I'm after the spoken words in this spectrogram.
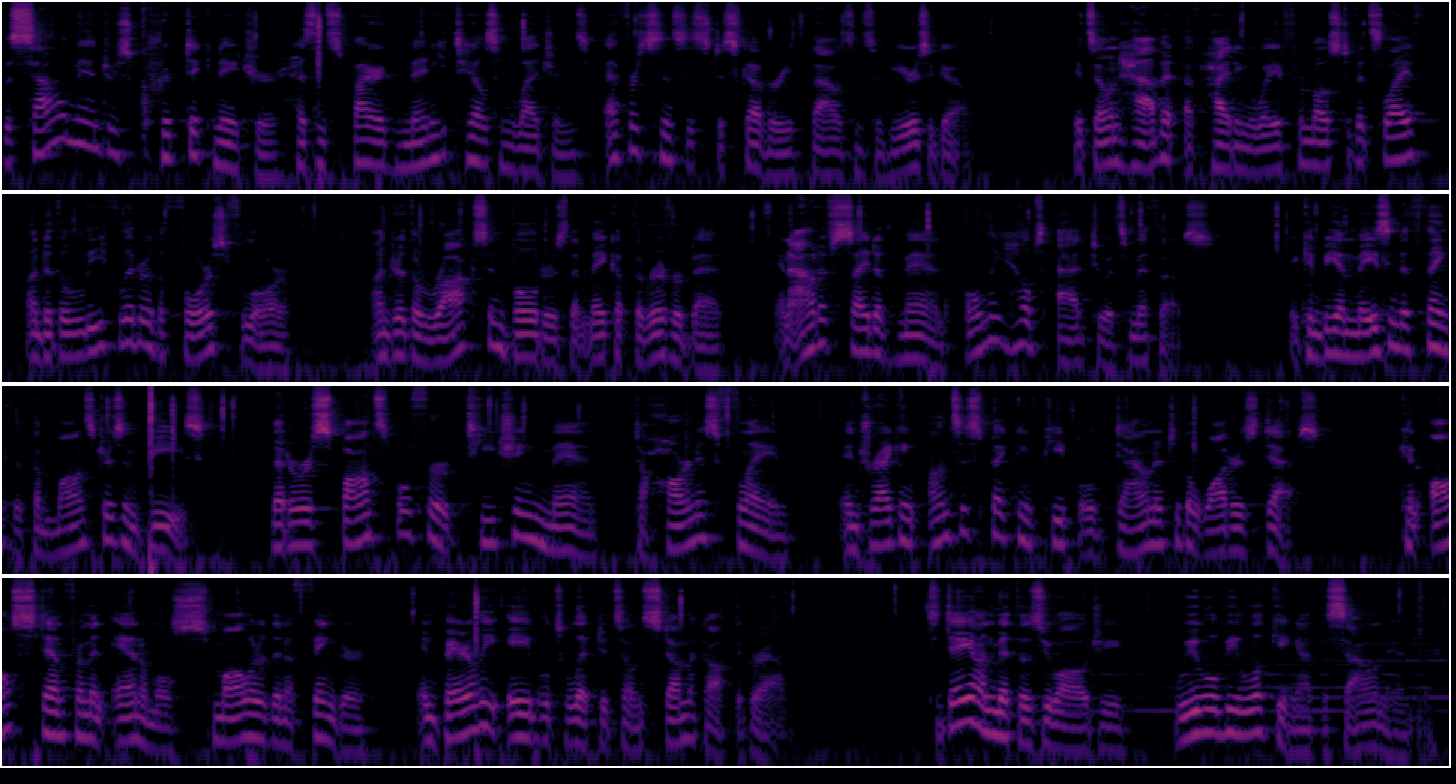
The salamander's cryptic nature has inspired many tales and legends ever since its discovery thousands of years ago. Its own habit of hiding away for most of its life under the leaf litter of the forest floor, under the rocks and boulders that make up the riverbed, and out of sight of man only helps add to its mythos. It can be amazing to think that the monsters and beasts that are responsible for teaching man to harness flame and dragging unsuspecting people down into the water's depths can all stem from an animal smaller than a finger and barely able to lift its own stomach off the ground. Today on Mythozoology, we will be looking at the salamander.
